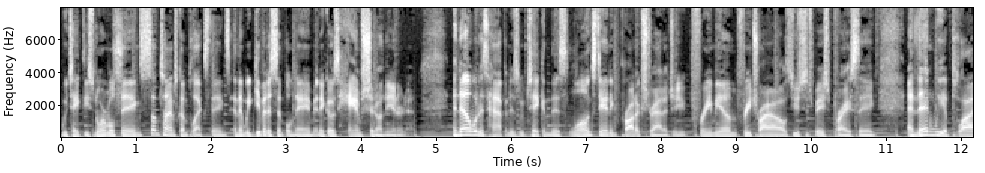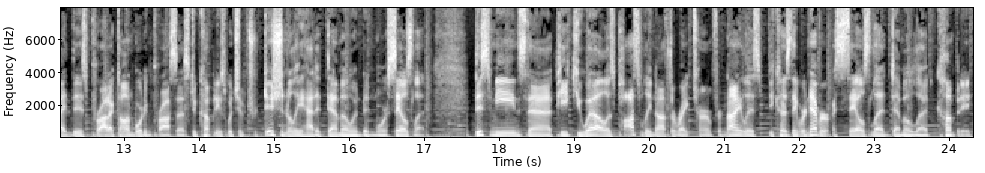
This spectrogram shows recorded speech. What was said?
We take these normal things, sometimes complex things, and then we give it a simple name and it goes ham shit on the internet. And now what has happened is we've taken this long-standing product strategy, freemium, free trials, usage-based pricing, and then we applied this product onboarding process to companies which have traditionally had a demo and been more sales-led. This means that PQL is possibly not the right term for Nylas because they were never a sales led, demo led company.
